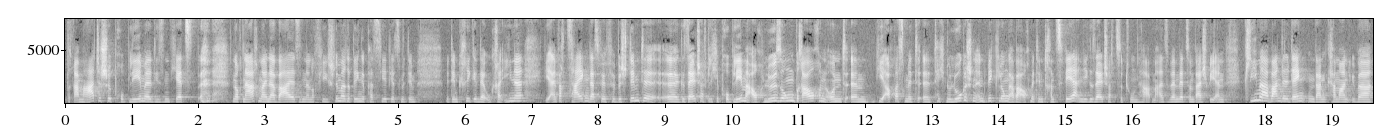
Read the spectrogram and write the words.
dramatische Probleme, die sind jetzt noch nach meiner Wahl, sind da noch viel schlimmere Dinge passiert, jetzt mit dem, mit dem Krieg in der Ukraine, die einfach zeigen, dass wir für bestimmte äh, gesellschaftliche Probleme auch Lösungen brauchen und ähm, die auch was mit äh, technologischen Entwicklungen, aber auch mit dem Transfer in die Gesellschaft zu tun haben. Also wenn wir zum Beispiel an Klimawandel denken, dann kann man über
